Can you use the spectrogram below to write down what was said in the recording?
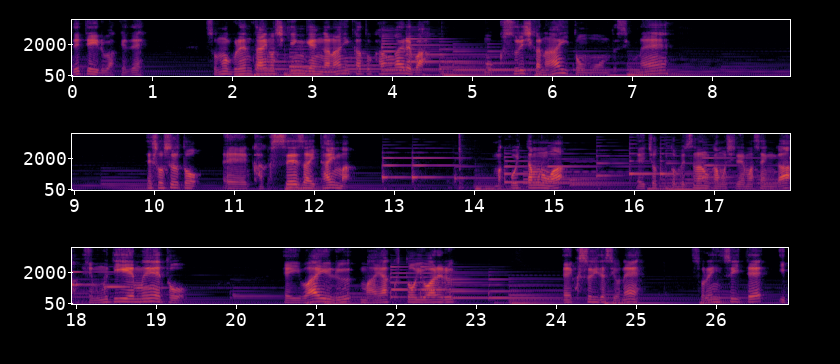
出ているわけでそのグレン隊の資金源が何かと考えればもう薬しかないと思うんですよね。そうすると、えー、覚醒剤大麻、まあ、こういったものは、え、ちょっと別なのかもしれませんが MDMA と、え、いわゆる麻薬と言われる、え、薬ですよね。それについて一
